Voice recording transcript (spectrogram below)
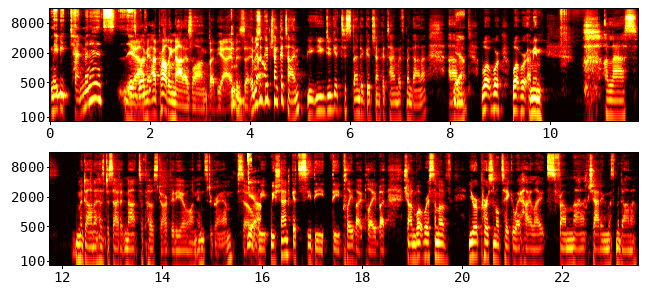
maybe 10 minutes? is yeah, I mean, I probably not as long, but yeah, it was uh, it was a good chunk of time. You, you do get to spend a good chunk of time with Madonna. Um, Yeah. What were what were I mean? Alas, Madonna has decided not to post our video on Instagram, so Yeah. we we shan't get to see the the play by play. But Sean, what were some of your personal takeaway highlights from uh, chatting with Madonna?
